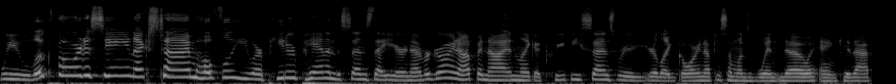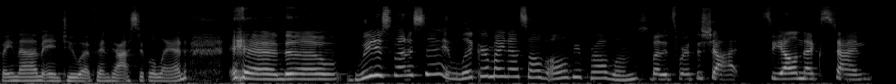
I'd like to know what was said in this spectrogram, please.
We look forward to seeing you next time. Hopefully, you are Peter Pan in the sense that you're never growing up and not in like a creepy sense where you're like going up to someone's window and kidnapping them into a fantastical land. And uh, we just want to say liquor might not solve all of your problems. But it's worth a shot. See y'all next time.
